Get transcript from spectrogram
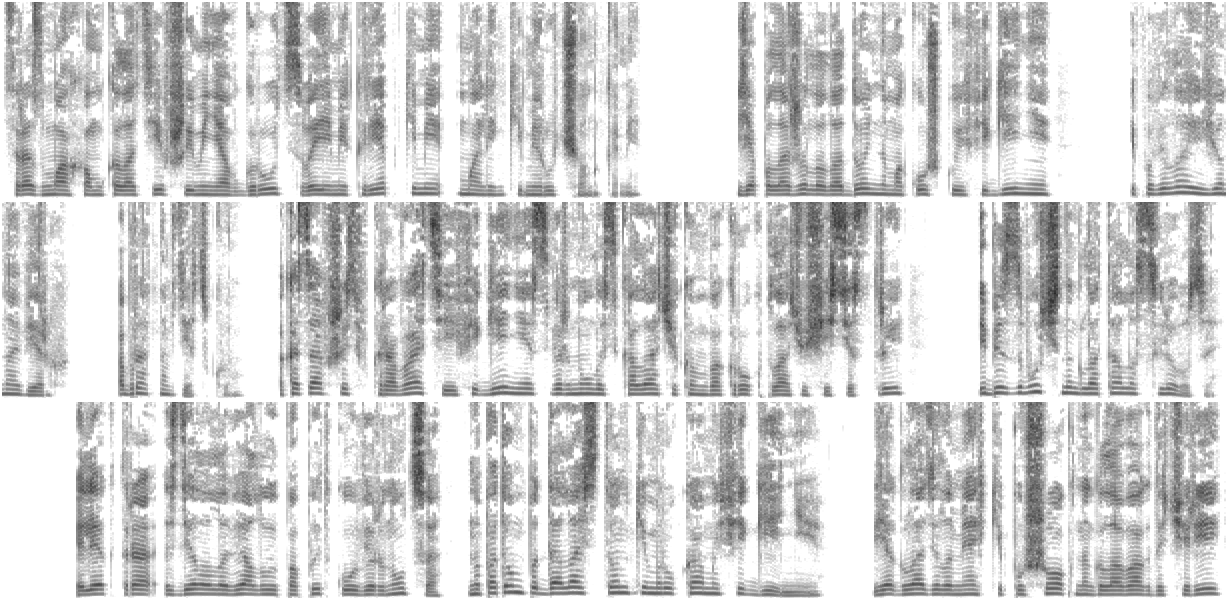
с размахом колотившей меня в грудь своими крепкими маленькими ручонками. Я положила ладонь на макушку Ифигении и повела ее наверх, обратно в детскую. Оказавшись в кровати, Эфигения свернулась калачиком вокруг плачущей сестры и беззвучно глотала слезы. Электра сделала вялую попытку увернуться, но потом поддалась тонким рукам Эфигении. Я гладила мягкий пушок на головах дочерей,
